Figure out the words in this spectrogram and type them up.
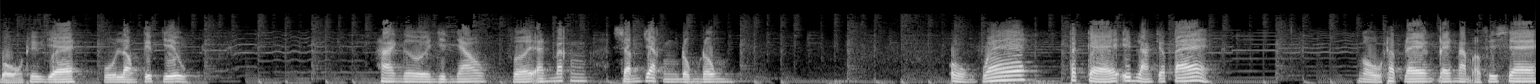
Bộn thiêu gia, vui lòng tiếp chiêu. Hai người nhìn nhau với ánh mắt sắm chặt đùng đùng. Ồn quá! Tất cả im lặng cho ta. Ngụ thập đen đang nằm ở phía xa,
